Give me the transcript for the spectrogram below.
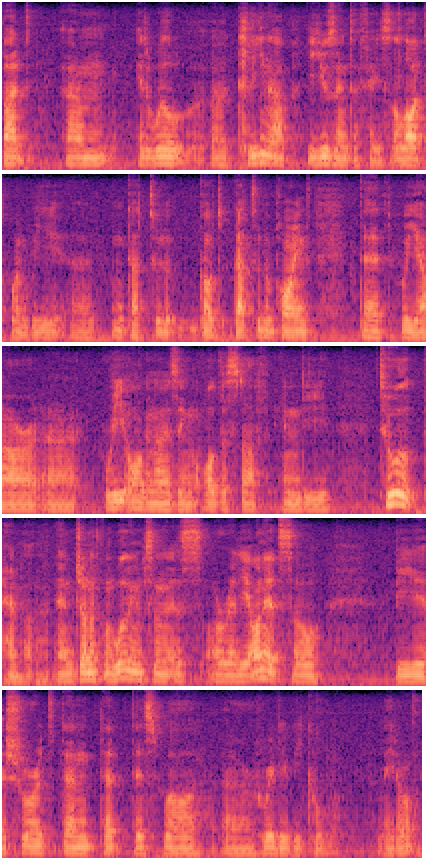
but um, it will uh, clean up the user interface a lot when we uh, got to the got, got to the point that we are uh, reorganizing all the stuff in the tool panel. And Jonathan Williamson is already on it, so be assured then that this will uh, really be cool later on.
